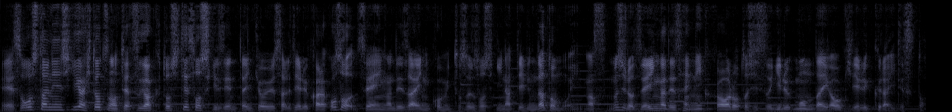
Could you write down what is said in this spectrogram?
えそうした認識が一つの哲学として組織全体に共有されているからこそ全員がデザインにコミットする組織になっているんだと思います。むしろ全員がデザインに関わろうとしすぎる問題が起きているくらいですと、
